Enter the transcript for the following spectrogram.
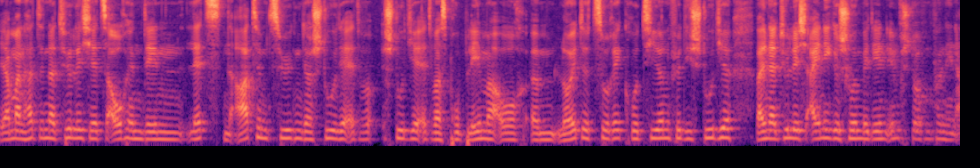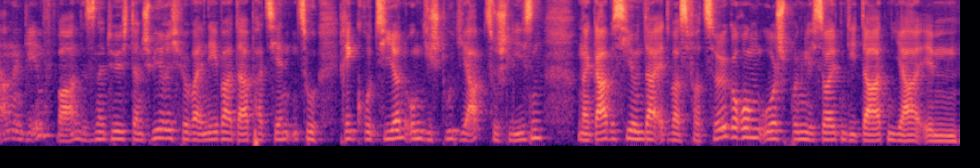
Ja, man hatte natürlich jetzt auch in den letzten Atemzügen der Studie, Studie etwas Probleme, auch ähm, Leute zu rekrutieren für die Studie, weil natürlich einige schon mit den Impfstoffen von den anderen geimpft waren. Das ist natürlich dann schwierig für Valneva, da Patienten zu rekrutieren, um die Studie abzuschließen. Und dann gab es hier und da etwas Verzögerung. Ursprünglich sollten die Daten ja im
